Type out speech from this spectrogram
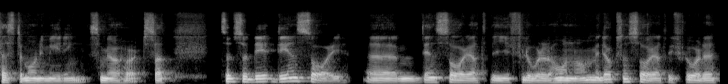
testimony meeting som jag har hört. Så, att, så, så det, det, är en sorg. Um, det är en sorg att vi förlorade honom, men det är också en sorg att vi förlorade...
